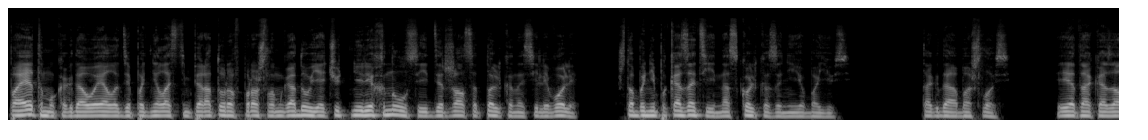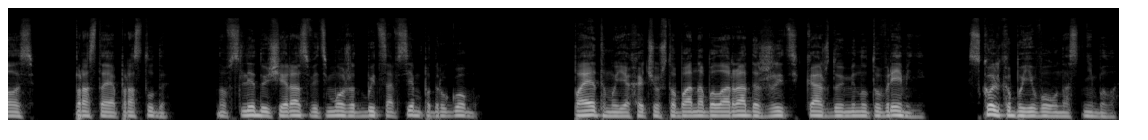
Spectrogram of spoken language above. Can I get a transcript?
Поэтому, когда у Элоди поднялась температура в прошлом году, я чуть не рехнулся и держался только на силе воли, чтобы не показать ей, насколько за нее боюсь. Тогда обошлось. И это оказалась простая простуда. Но в следующий раз ведь может быть совсем по-другому. Поэтому я хочу, чтобы она была рада жить каждую минуту времени, сколько бы его у нас ни было.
